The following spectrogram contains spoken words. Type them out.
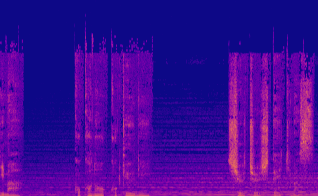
今ここの呼吸に集中していきます。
